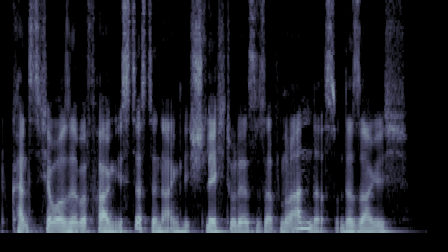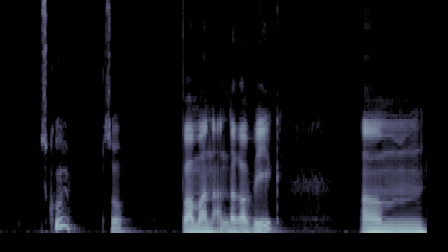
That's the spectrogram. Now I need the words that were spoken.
Du kannst dich aber auch selber fragen, ist das denn eigentlich schlecht oder ist es einfach nur anders? Und da sage ich, ist cool. So. War mal ein anderer Weg. Ähm,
